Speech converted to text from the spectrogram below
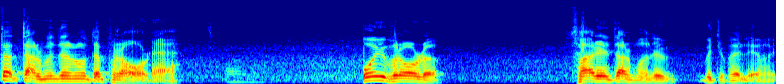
ਤਾਂ ਧਰਮ ਦੇ ਨੂੰ ਤੇ ਫਰਾਡ ਹੈ। ਉਹੀ ਫਰਾਡ ਸਾਰੇ ਧਰਮਾਂ ਦੇ ਵਿੱਚ ਫੈਲੇ ਹੋਏ।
